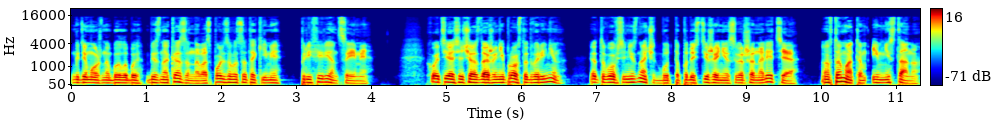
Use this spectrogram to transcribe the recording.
где можно было бы безнаказанно воспользоваться такими преференциями. Хоть я сейчас даже не просто дворянин, это вовсе не значит, будто по достижении совершеннолетия автоматом им не стану.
